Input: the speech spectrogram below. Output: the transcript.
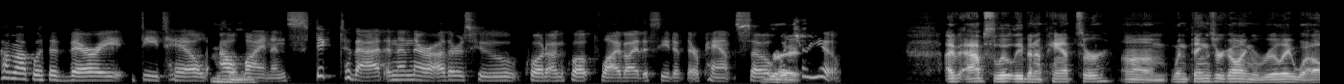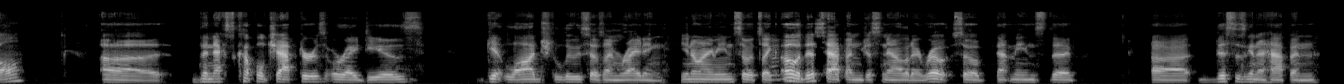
come up with a very detailed Mhm. outline and stick to that. And then there are others who, quote unquote, fly by the seat of their pants. So, Right. which are you? I've absolutely been a pantser. Um, when things are going really well, uh, the next couple chapters or ideas get lodged loose as I'm writing. You know what I mean? So it's like, Mhm. oh, this happened just now that I wrote. So that means that uh, this is going to happen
